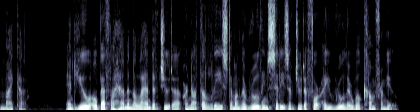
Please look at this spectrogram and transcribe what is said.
Micah. And you, O Bethlehem, in the land of Judah, are not the least among the ruling cities of Judah, for a ruler will come from you,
